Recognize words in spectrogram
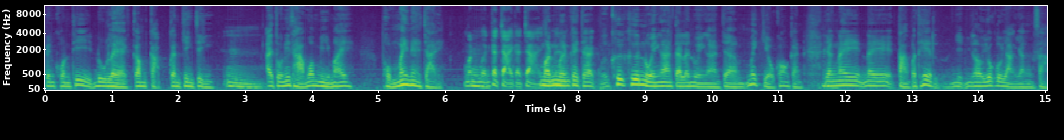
เป็นคนที่ดูแลกำกับกันจริงๆไอ้ตัวนี้ถามว่ามีไหม ผมไม่แน่ใจ มันเหมือนกระจายกระจายมันใช่ไเหมือนกับจะคือคือหน่วยงานแต่ละหน่วยงานจะไม่เกี่ยวข้องกัน อย่างในในต่างประเทศเรายกตัวอย่างอย่างสห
